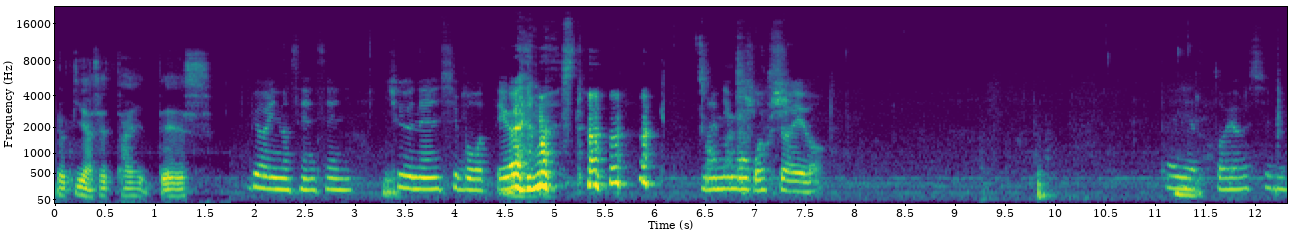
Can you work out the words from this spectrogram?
여기 야세타이 데스 病院の先生に中年脂肪って言われました何もごしょよダイエットよろしいね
